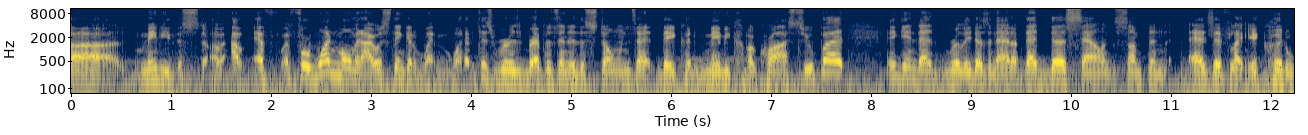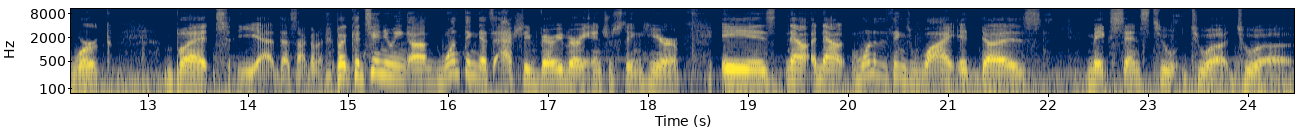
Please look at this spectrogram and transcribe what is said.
uh, maybe the uh, if, for one moment I was thinking, what if this represented the stones that they could maybe come across to? But again, that really doesn't add up. That does sound something as if like it could work. But yeah, that's not gonna. But continuing, um, one thing that's actually very, very interesting here is now. Now, one of the things why it does make sense to to a to a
